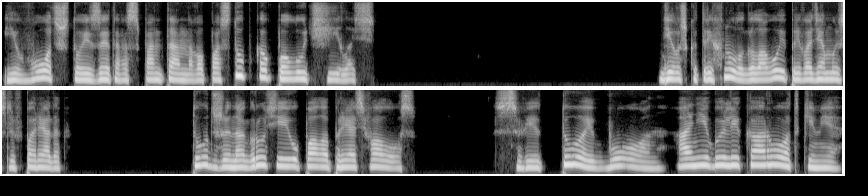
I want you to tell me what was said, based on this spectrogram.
И вот что из этого спонтанного поступка получилось. Девушка тряхнула головой, приводя мысли в порядок. Тут же на грудь ей упала прядь волос. Святой Бон, они были короткими.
